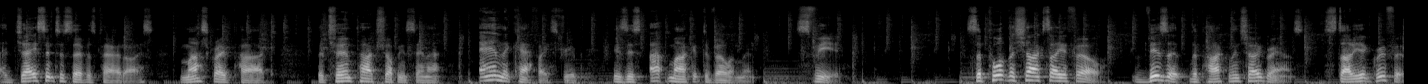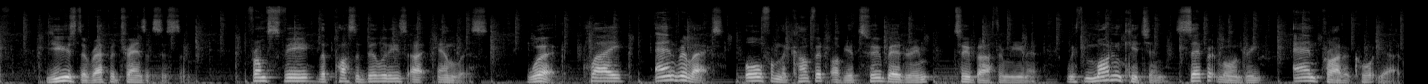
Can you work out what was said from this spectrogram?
adjacent to Surfers Paradise, Musgrave Park, the Chirn Park Shopping Centre and the Cafe Strip is this upmarket development, Sphere. Support the Sharks AFL, visit the Parkland Showgrounds, study at Griffith, use the rapid transit system. From Sphere, the possibilities are endless. Work, play and relax, all from the comfort of your two bedroom, two bathroom unit with modern kitchen, separate laundry and private courtyard.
